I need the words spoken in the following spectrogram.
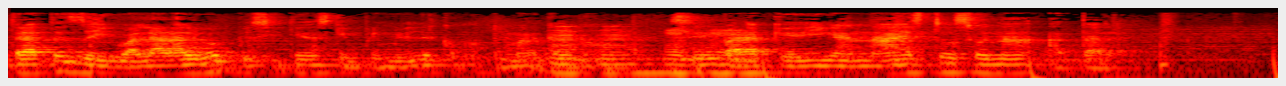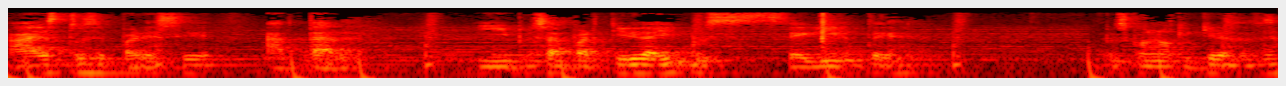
trates de igualar algo, pues sí tienes que imprimirle como tu marca, ¿no? Sí. Para que digan, ah, esto suena a tal, ah, esto se parece a tal. Y pues a partir de ahí, pues seguirte pues con lo que quieras hacer.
